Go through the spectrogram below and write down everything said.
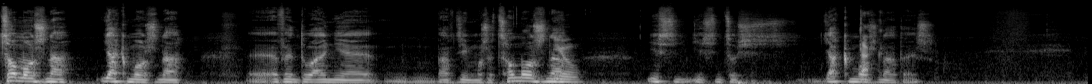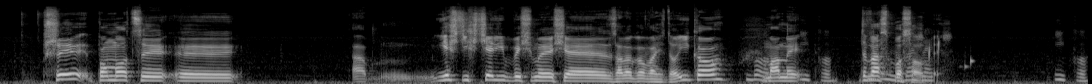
Co można, jak można, y, ewentualnie bardziej może co można, jeśli, jeśli coś, jak można też. Przy pomocy. y, a, jeśli chcielibyśmy się zalogować do ICO, Bo, mamy Iko. dwa Jeden, sposoby. Iko.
